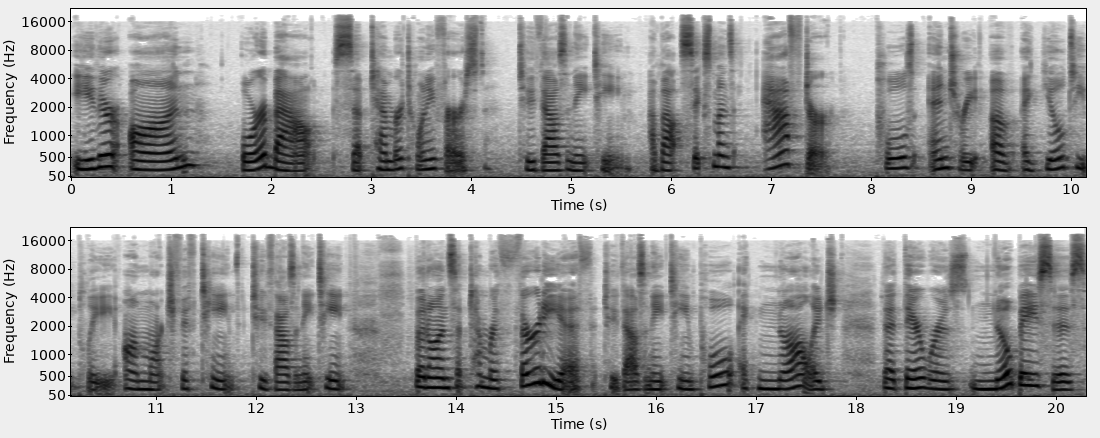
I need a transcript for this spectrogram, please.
either on or about September 21st, 2018, about six months after Poole's entry of a guilty plea on March 15, 2018. But on September 30th, 2018, Poole acknowledged that there was no basis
